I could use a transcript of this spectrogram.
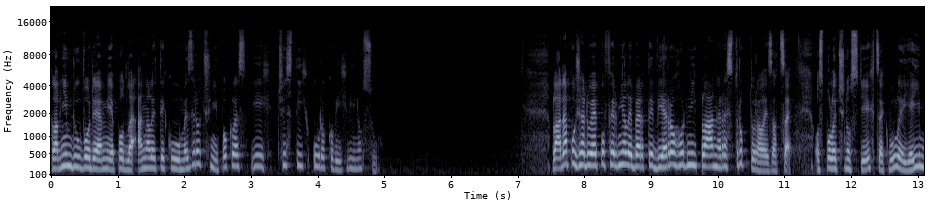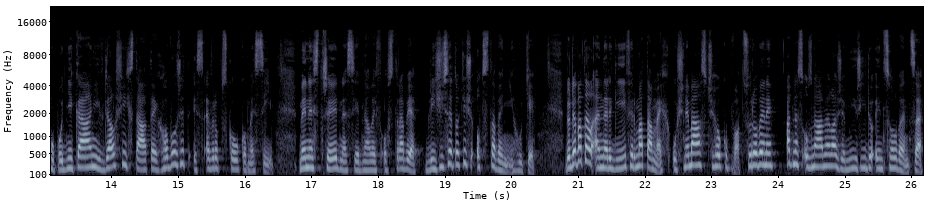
Hlavním důvodem je podle analytiků meziroční pokles jejich čistých úrokových výnosů. Vláda požaduje po firmě Liberty věrohodný plán restrukturalizace. O společnosti chce kvůli jejímu podnikání v dalších státech hovořit i s Evropskou komisí. Ministři dnes jednali v Ostravě. Blíží se totiž odstavení huti. Dodavatel energií firma Tamech už nemá z čeho kupovat suroviny a dnes oznámila, že míří do insolvence.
